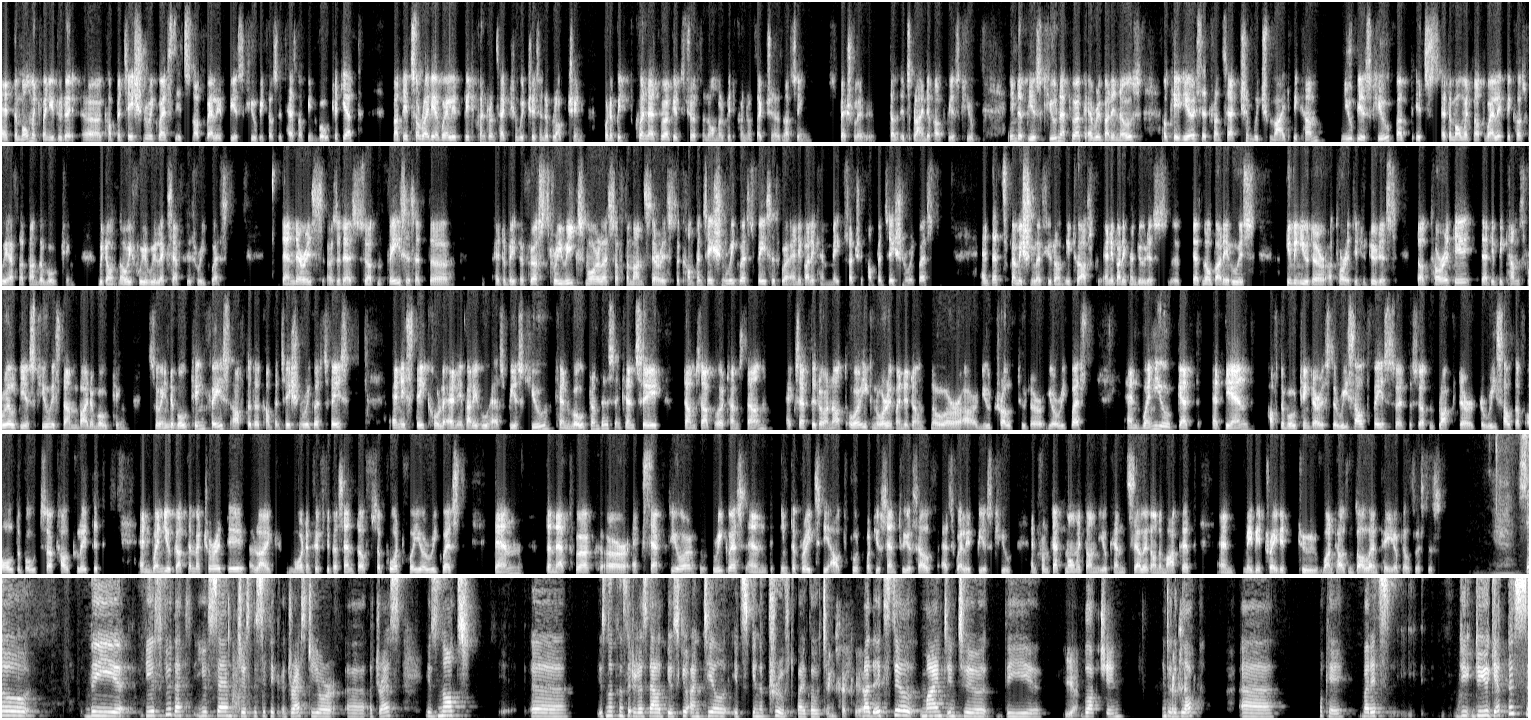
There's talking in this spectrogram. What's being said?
at the moment when you do the uh, compensation request, it's not valid BSQ because it has not been voted yet, but it's already a valid Bitcoin transaction, which is in the blockchain. For the Bitcoin network, it's just a normal Bitcoin transaction. There's nothing special. It's blind about BSQ. In the BSQ network, everybody knows, okay, here is a transaction which might become new BSQ, but it's at the moment not valid because we have not done the voting. We don't know if we will accept this request. Then there is also there's certain phases at the at the first three weeks more or less of the month there is the compensation request phases where anybody can make such a compensation request. And that's permissionless. You don't need to ask. Anybody can do this. Uh, there's nobody who is giving you the authority to do this. The authority that it becomes real bsq is done by the voting. So in the voting phase, after the compensation request phase, any stakeholder, anybody who has BSQ can vote on this and can say thumbs up or thumbs down, accept it or not, or ignore it when they don't know or are neutral to the, your request. And when you get at the end of the voting, there is the result phase. So at a certain block, there, the result of all the votes are calculated. And when you got the majority, like more than 50% of support for your request, then the network uh, accept your request and interprets the output, what you send to yourself as valid BSQ. And from that moment on, you can sell it on the market and maybe trade it to $1,000 and pay your bills with this. So the BSQ that you send to a specific address, to your uh, address, is not uh, is not considered as valid BSQ until it's been approved by voting. Exactly. Yeah. But it's still mined into the yeah. blockchain, into exactly. the block. Uh, okay, but it's do do you get this?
